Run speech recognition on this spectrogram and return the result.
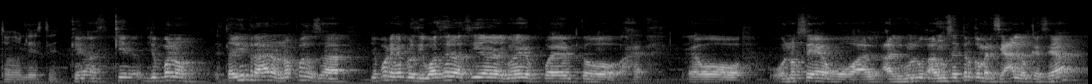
todo el este. ¿Qué, qué- yo, bueno, está bien raro, ¿no? Pues, o sea, yo por ejemplo, si voy a hacer así a algún aeropuerto o, o no sé, o al- algún lugar, algún centro comercial, lo que sea,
